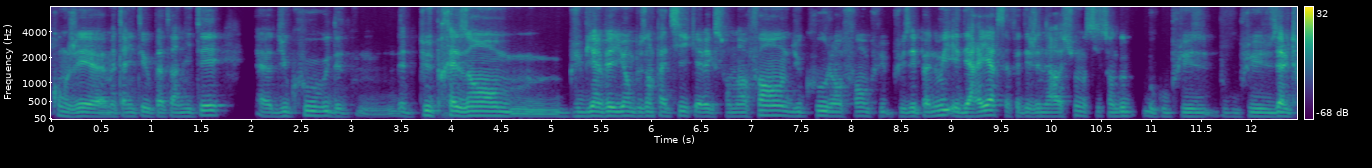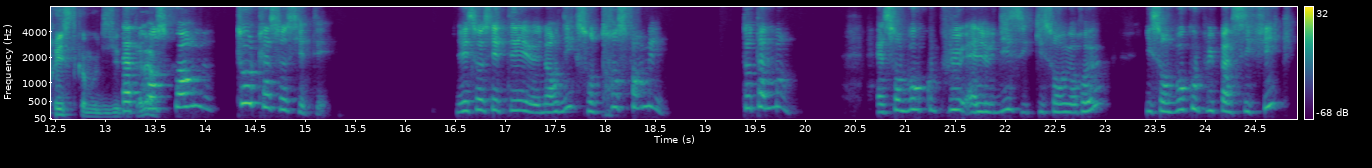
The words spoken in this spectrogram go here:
congé euh, maternité ou paternité, euh, du coup d'être plus présent, plus bienveillant, plus empathique avec son enfant, du coup l'enfant plus, plus épanoui, et derrière ça fait des générations aussi sans doute beaucoup plus, beaucoup plus altruistes, comme vous disiez tout à l'heure. Ça transforme toute la société. Les sociétés euh, nordiques sont transformées, totalement. Elles sont beaucoup plus, elles le disent qu'ils sont heureux, ils sont beaucoup plus pacifiques,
